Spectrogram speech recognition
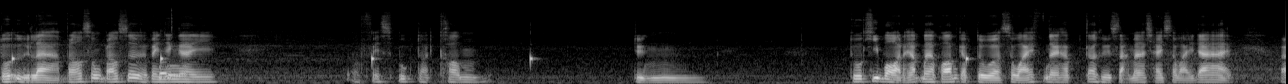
ตัวอื่นล่ะเบราว์ซงเบราว์เซอร์เป็นยังไง facebook.com ถึงตัวคีย์บอร์ดนะครับ มาพร้อมกับตัว swipe นะครับ ก็คือสามารถใช้ swipe ได้อ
